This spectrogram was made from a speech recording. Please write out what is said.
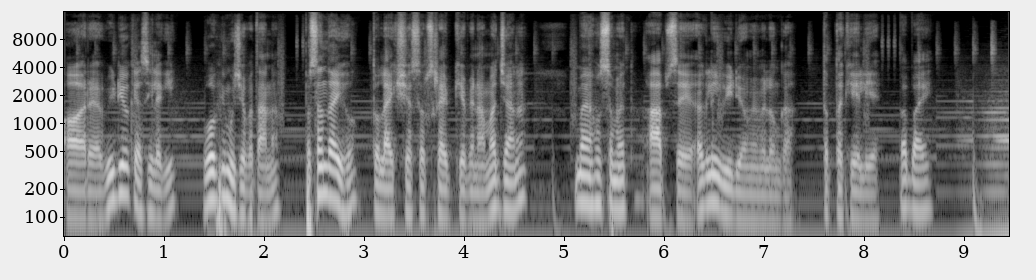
और वीडियो कैसी लगी, वो भी मुझे बताना। पसंद आई हो तो लाइक शेयर सब्सक्राइब किए बिना मत जाना। मैं हूँ सुमित, आपसे अगली वीडियो में मिलूँगा। तब तक के लिए बाय बाय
